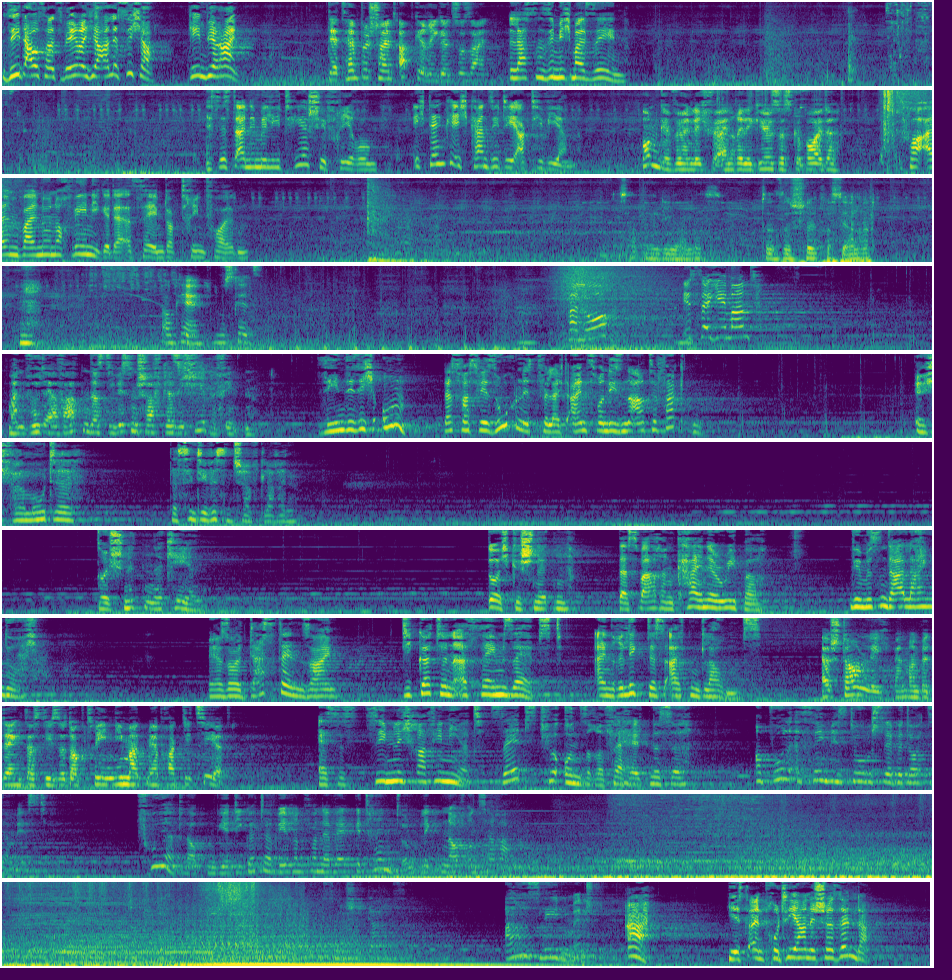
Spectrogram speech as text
Sieht aus, als wäre hier alles sicher. Gehen wir rein. Der Tempel scheint abgeriegelt zu sein. Lassen Sie mich mal sehen. Es ist eine Militärchiffrierung. Ich denke, ich kann sie deaktivieren. Ungewöhnlich für ein religiöses Gebäude. Vor allem, weil nur noch wenige der Athame-Doktrin folgen. Was hat denn die alles? Das ist das Schild, was die anhat. Okay, los geht's. Hallo? Ist da jemand? Man würde erwarten, dass die Wissenschaftler sich hier befinden. Sehen Sie sich um. Das, was wir suchen, ist vielleicht eins von diesen Artefakten. Ich vermute, das sind die Wissenschaftlerinnen. Durchschnittene Kehlen. Durchgeschnitten. Das waren keine Reaper. Wir müssen da allein durch. Wer soll das denn sein? Die Göttin Athame selbst. Ein Relikt des alten Glaubens. Erstaunlich, wenn man bedenkt, dass diese Doktrin niemand mehr praktiziert. Es ist ziemlich raffiniert, selbst für unsere Verhältnisse. Obwohl Athame historisch sehr bedeutsam ist. Früher glaubten wir, die Götter wären von der Welt getrennt und blickten auf uns herab. Alles Leben entsteht. Ah, hier ist ein proteanischer Sender.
